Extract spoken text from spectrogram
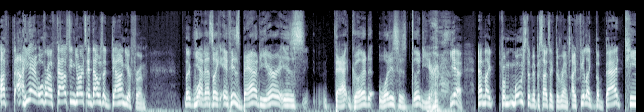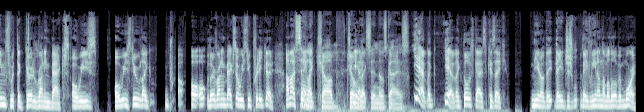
A th- he had over a thousand yards, and that was a down year for him. Like Yeah, that's like if his bad year is that good, what is his good year? Yeah, and like for most of it, besides like the Rams, I feel like the bad teams with the good running backs always always do like uh, oh, their running backs always do pretty good. I'm not saying Yeah, like like Chubb, Joe Yeah, like- Mixon, those guys. yeah, like yeah, like those guys because like you know they they just they lean on them a little bit more.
